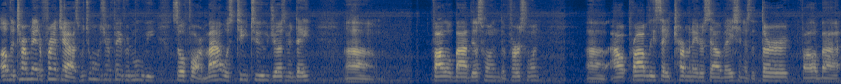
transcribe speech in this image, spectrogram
of the Terminator franchise. Which one was your favorite movie so far? Mine was T2 Judgment Day, um, followed by this one, the first one. Uh, I'll probably say Terminator Salvation is the third, followed by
